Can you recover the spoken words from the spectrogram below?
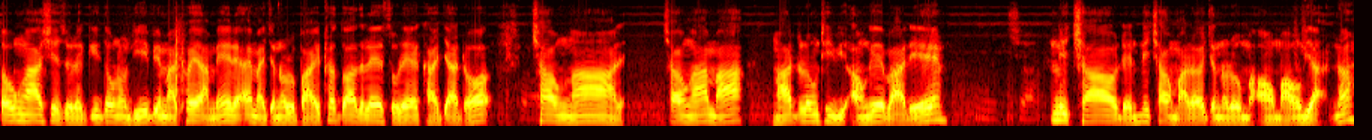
358ဆိုတဲ့ကီးသုံးလုံးဒီအပြင်မှာထွက်ရမယ်တဲ့အဲ့မှာကျွန်တော်တို့ဘာတွေထွက်သွားသလဲဆိုတဲ့အခါကျတော့65တဲ့65မှာ5တလုံးထိပြီးအောင်ခဲ့ပါတယ်26တဲ့26မှာတော့ကျွန်တော်တို့မအောင်ပါဘူးဗျနော်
